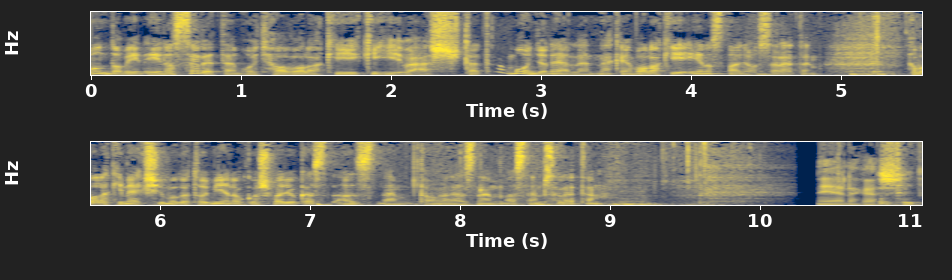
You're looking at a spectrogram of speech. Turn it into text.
Mondom, én, én azt szeretem, hogyha valaki kihívás. Tehát mondjon ellent nekem valaki, én azt nagyon szeretem. Ha valaki megsimogat, hogy milyen okos vagyok, azt, az nem tudom, az nem, azt nem szeretem. Érdekes. Úgyhogy,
